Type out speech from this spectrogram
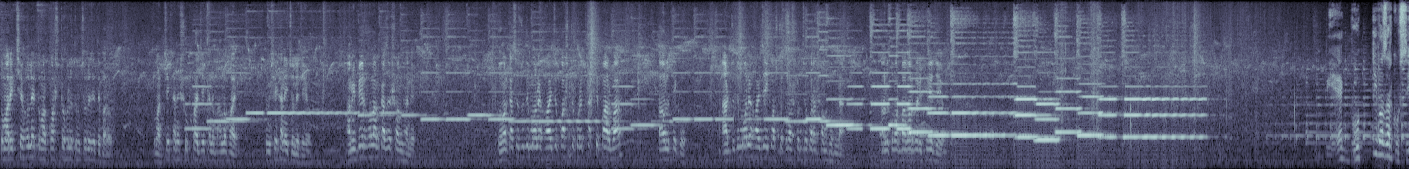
তোমার ইচ্ছে হলে, তোমার কষ্ট হলে তুমি চলে যেতে পারো। তোমার যেখানে সুখ হয়, যেখানে ভালো হয়, তুমি সেখানেই চলে যেও। আমি বের হলাম কাজের সন্ধানে। তোমার কাছে যদি মনে হয় যে কষ্ট করে থাকতে পারবা, তাহলে থেকো। আর যদি মনে হয় যে এই কষ্ট তোমার সহ্য করা সম্ভব না, তাহলে তোমার বাবার বাড়ি ফিরে যেও। এক ভর্তি বাজার করছি।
